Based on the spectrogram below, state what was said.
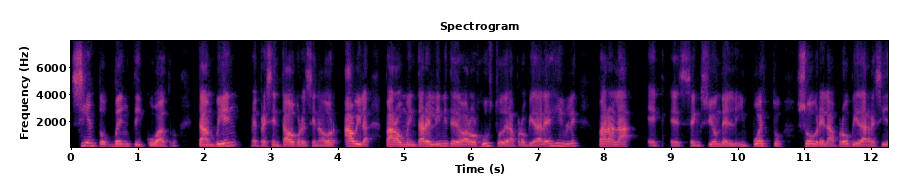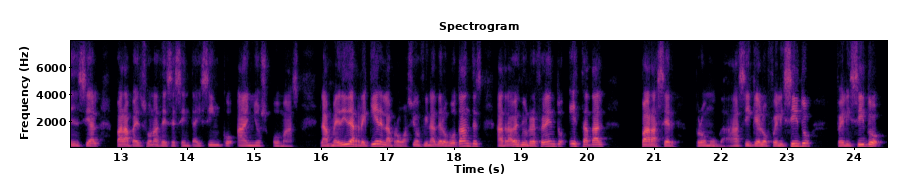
124. También eh, presentado por el senador Ávila para aumentar el límite de valor justo de la propiedad elegible para la exención del impuesto sobre la propiedad residencial para personas de 65 años o más. Las medidas requieren la aprobación final de los votantes a través de un referendo estatal para ser promulgadas. Así que los felicito, felicito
